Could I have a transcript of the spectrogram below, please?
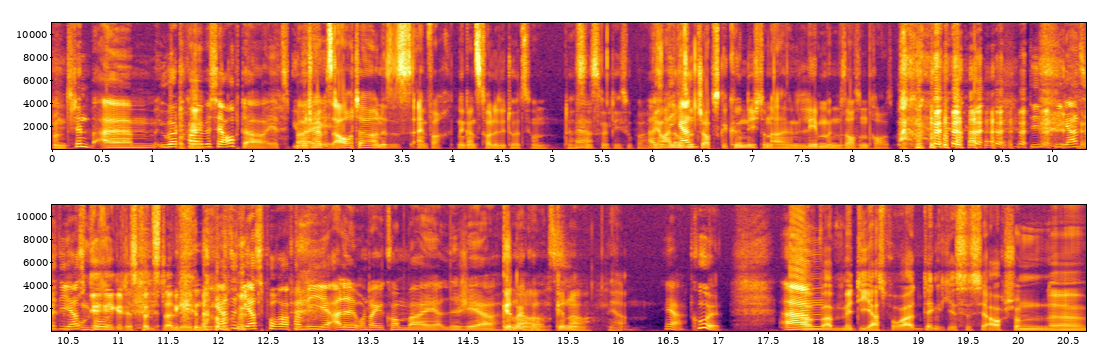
Und Stimmt, ähm, Übertreib Okay. ist ja auch da jetzt. Übertreib ist auch da und es ist einfach eine ganz tolle Situation. Das Ja. ist wirklich super. Also wir haben alle unsere Jobs gekündigt und alle leben in Saus und Braus. Die, die ganze Diaspora. Ungeregeltes Künstlerleben. Die ganze Diaspora-Familie, alle untergekommen bei Leger. genau, Records. genau. Ja. Ja, cool. Ähm, aber, aber mit Diaspora, denke ich, ist es ja auch schon äh,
